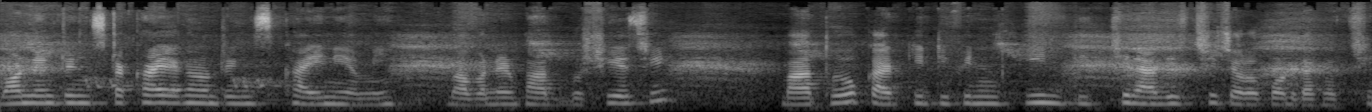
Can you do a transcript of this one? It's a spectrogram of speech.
মর্নিং ড্রিঙ্কসটা খাই। এখনও ড্রিঙ্কস খাইনি আমি। বাবানের ভাত বসিয়েছি। ভাত হোক, আর কি টিফিন, কি দিচ্ছি, না দিচ্ছি, চলো পরে দেখাচ্ছি।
